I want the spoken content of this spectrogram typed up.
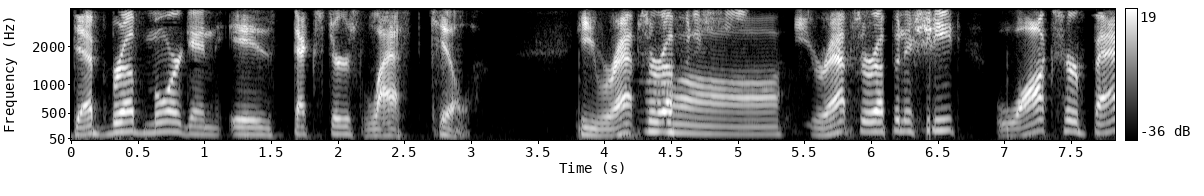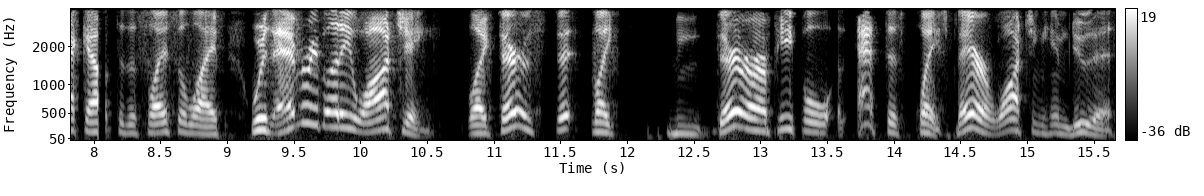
Deborah Morgan is Dexter's last kill. He wraps her up. He wraps her up in a sheet, walks her back out to the slice of life with everybody watching. Like there's like there are people at this place. They are watching him do this,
